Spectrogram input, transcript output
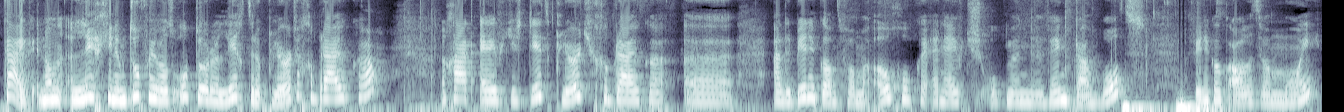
Kijk, en dan licht je hem toch weer wat op door een lichtere kleur te gebruiken. Dan ga ik eventjes dit kleurtje gebruiken uh, aan de binnenkant van mijn ooghoeken en eventjes op mijn wenkbrauwbot. Vind ik ook altijd wel mooi.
